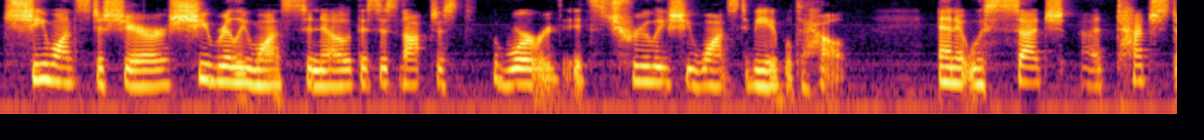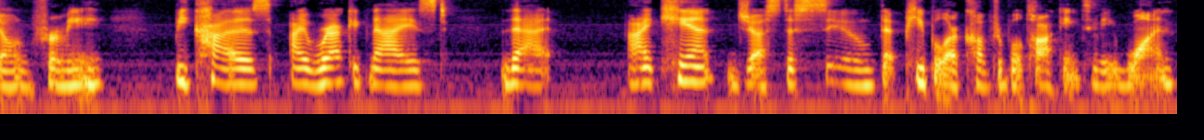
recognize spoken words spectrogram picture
She wants to share. She really wants to know. This is not just words, it's truly she wants to be able to help. And it was such a touchstone for me because I recognized that I can't just assume that people are comfortable talking to me, one.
